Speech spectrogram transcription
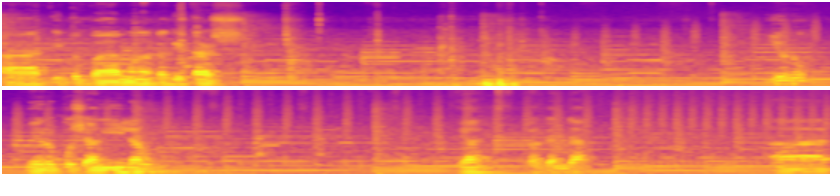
At ito pa mga ka-guitars. Yun oh, meron po siyang ilaw. Yan, kaganda. At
